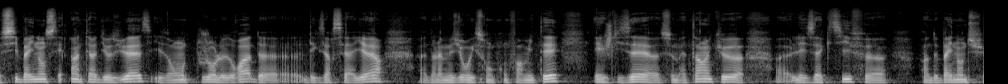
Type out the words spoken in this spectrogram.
si Binance est interdit aux US, ils auront toujours le droit d'exercer ailleurs, dans la mesure où ils sont en conformité. Et je disais ce matin que les actifs de Binance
